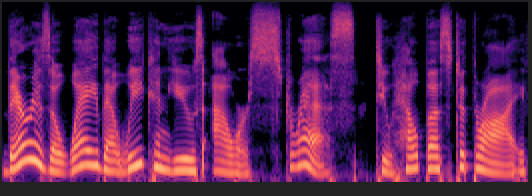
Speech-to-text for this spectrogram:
There is a way that we can use our stress to help us to thrive.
